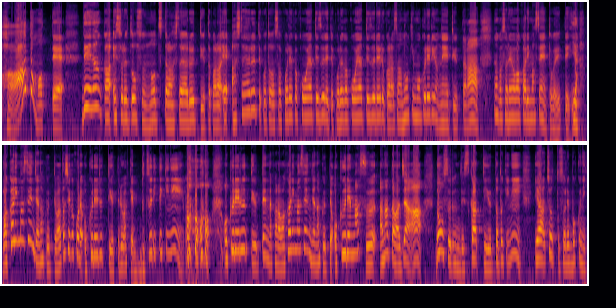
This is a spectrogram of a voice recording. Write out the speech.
はあ？と思って。でなんか「えそれどうすんの?」っつったら「明日やる」って言ったから「え明日やるってことはさこれがこうやってずれてこれがこうやってずれるからさ納期も遅れるよね」って言ったら「なんかそれは分かりません」とか言って「いや分かりません」じゃなくって私がこれ遅れるって言ってるわけ。物理的にもう遅れるって言ってんだから分かりませんじゃなくって遅れます。あなたはじゃあどうする？んですかって言った時にいやちょっとそれ僕に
